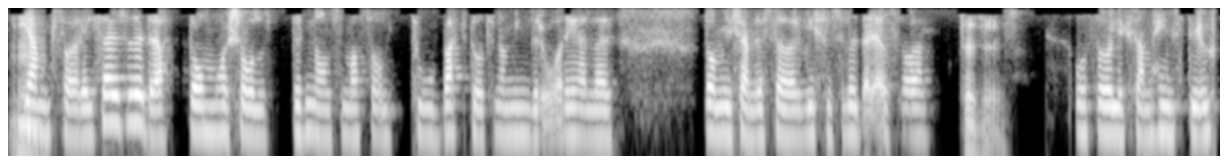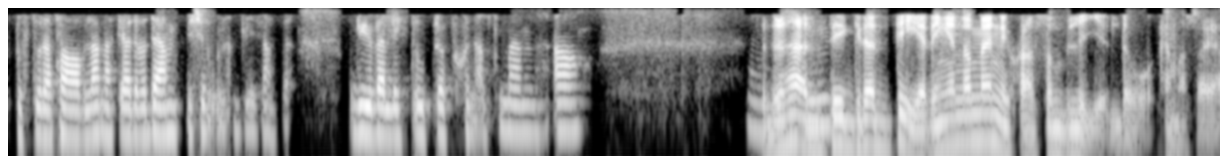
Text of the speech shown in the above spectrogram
mm. jämförelser och så vidare. Att de har sålt, någon som har sålt tobak då till någon minderårig eller de ger sämre service och så vidare. Så, Precis. Och så liksom hängs det upp på stora tavlan att ja, det var den personen till exempel. Och det är ju väldigt oproportionellt men ja. Den här mm. degraderingen av människan som blir då kan man säga.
